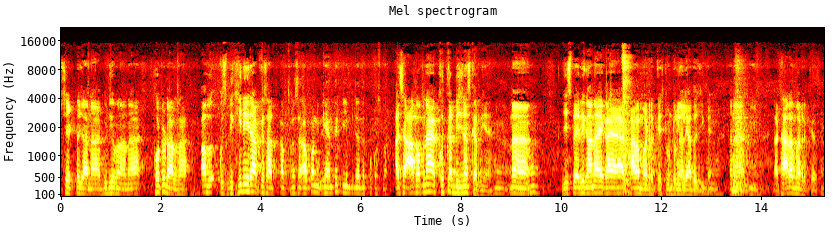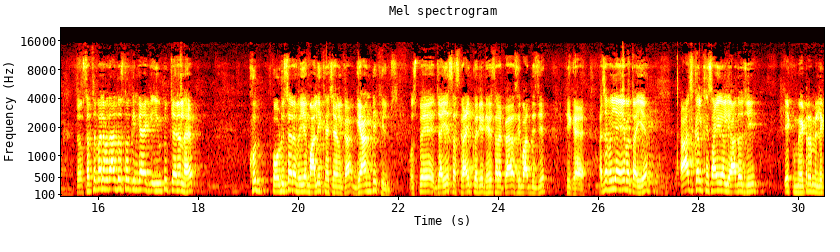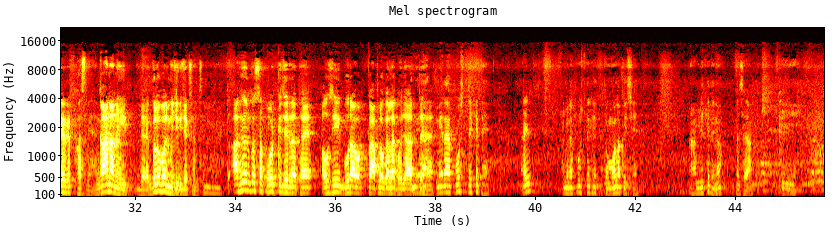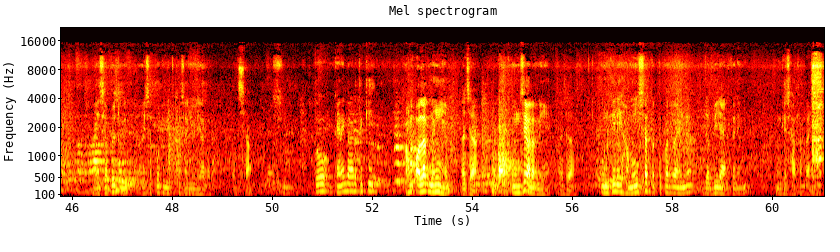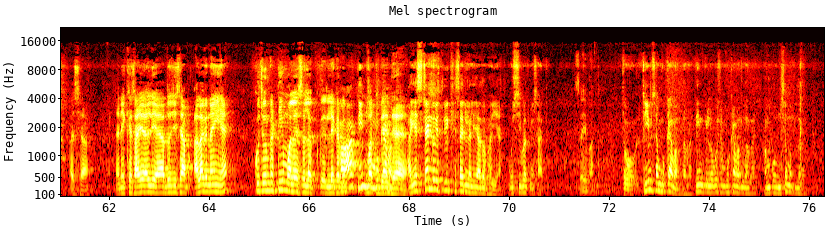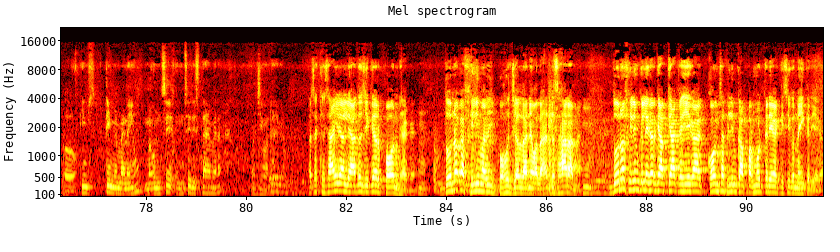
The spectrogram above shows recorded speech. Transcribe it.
सेट पे जाना वीडियो बनाना फ़ोटो डालना अब कुछ दिख ही नहीं रहा आपके साथ। अब थोड़ा सा अपन ज्ञानते फ़िल्म पे ज़्यादा फोकस बा अच्छा आप अपना खुद का बिज़नेस कर रही हैं ना? जिस पे अभी गाना एक आया है अठारह मर्डर केस टुनटुन लाल यादव जी के है। ना? अठारह मर्डर केस तो सबसे पहले बताया दोस्तों कि इनका एक यूट्यूब चैनल है। खुद प्रोड्यूसर है भैया मालिक है चैनल का ज्ञानती फिल्म्स उस पर जाइए सब्सक्राइब करिए ढेर सारा प्यार बात दीजिए। ठीक है। अच्छा भैया ये बताइए आजकल खेसारी लाल यादव जी एक मैटर में लेकर के फंस गए हैं गाना नहीं दे रहे ग्लोबल म्यूज़िक जंक्शन से। तो अभी उनको सपोर्ट की ज़रूरत है और उसी बुरा वक्त पे आप लोग अलग हो जाते हैं। मेरा पोस्ट देखे थे? आई? मेरा पोस्ट देखे थे तो मौला कैसे? हम लिखे थे ना? अच्छा। कि I support I support with Khesari Lal Yadav. अच्छा। तो कहने का अर्थ है कि हम अलग नहीं हैं। अच्छा। उनसे अलग नहीं है। अच्छा। उनके लिए हमेशा तत्पर रहेंगे जब भी याद करेंगे उनके साथ हम रहेंगे। अच्छा। यानी खेसारी लाल यादव जी से आप अलग नहीं है? कुछ उनका टीम वाले से लेकर हाँ टीम मतभेद? है। आई स्टैंड विथ भी खेसारी लाल यादव भैया मुसीबत में साथ। सही बात। है तो टीम से हमको क्या मतलब है। टीम के लोगों से हमको क्या मतलब है। हमको उनसे मतलब है। टीम टीम में मैं नहीं हूँ। मैं उनसे उनसे रिश्ता है मेरा और जीवन रहेगा अच्छा खेसारी लाल यादव जी के और पवन भैया के। दोनों का फ़िल्म अभी बहुत जल्द आने वाला है दशहरा में। दोनों फ़िल्म को लेकर के आप क्या कहिएगा? कौन सा फ़िल्म का आप प्रमोट करिएगा किसी को नहीं करिएगा?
